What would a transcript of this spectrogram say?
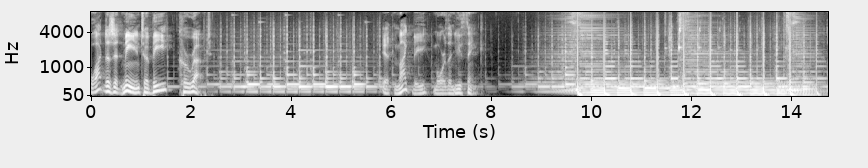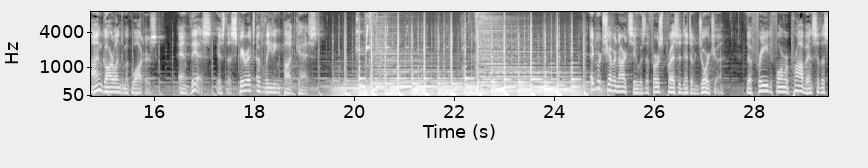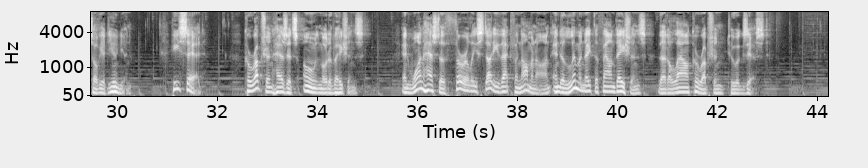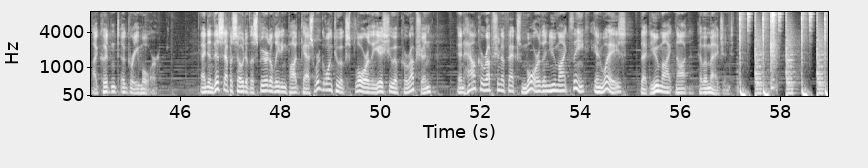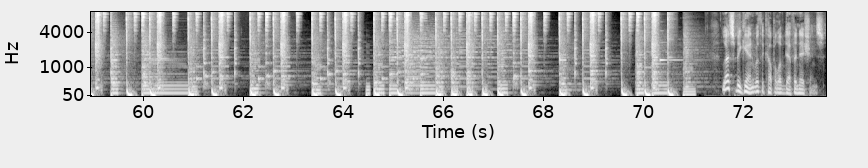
What does it mean to be corrupt? It might be more than you think. I'm Garland McWaters, and this is the Spirit of Leading podcast. Edward Shevardnadze was the first president of Georgia the freed former province of the Soviet Union. He said, Corruption has its own motivations, and one has to thoroughly study that phenomenon and eliminate the foundations that allow corruption to exist. I couldn't agree more. And in this episode of the Spirit of Leading podcast, we're going to explore the issue of corruption and how corruption affects more than you might think in ways that you might not have imagined. Let's begin with a couple of definitions.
